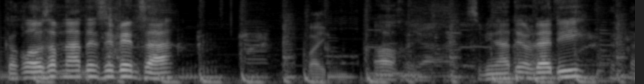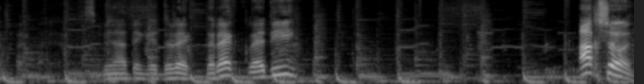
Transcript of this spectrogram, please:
Okay, close up natin si Vince, ha? Bye. Okay. Sabihin natin, ready? Sabihin natin kay Direk. Direk, ready? Action!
